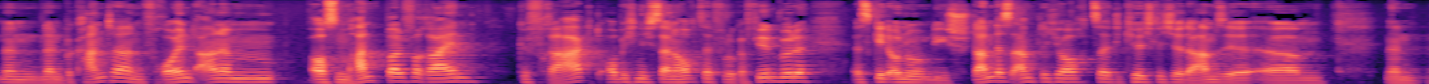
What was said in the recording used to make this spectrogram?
ein, ein Bekannter, ein Freund einem, aus dem Handballverein gefragt, ob ich nicht seine Hochzeit fotografieren würde. Es geht auch nur um die standesamtliche Hochzeit, die kirchliche, da haben sie ähm, einen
